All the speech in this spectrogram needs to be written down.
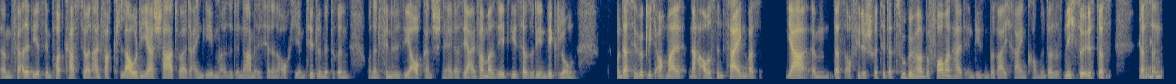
ähm, für alle, die jetzt den Podcast hören, einfach Claudia Schadwald eingeben. Also der Name ist ja dann auch hier im Titel mit drin und dann findet ihr sie auch ganz schnell, dass ihr einfach mal seht, wie ist da so die Entwicklung und dass wir wirklich auch mal nach außen zeigen, was ja, ähm, dass auch viele Schritte dazugehören, bevor man halt in diesen Bereich reinkommt. Und dass es nicht so ist, dass, dass dann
